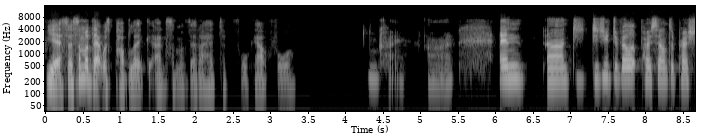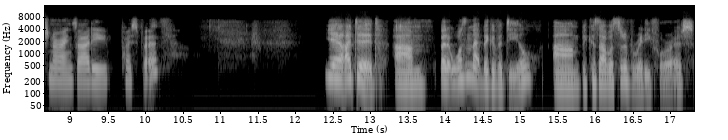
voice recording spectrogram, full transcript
yeah, so some of that was public, and some of that I had to fork out for. Okay, all right. And uh, did, did you develop postnatal depression or anxiety post birth? Yeah, I did, um, but it wasn't that big of a deal um, because I was sort of ready for it,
